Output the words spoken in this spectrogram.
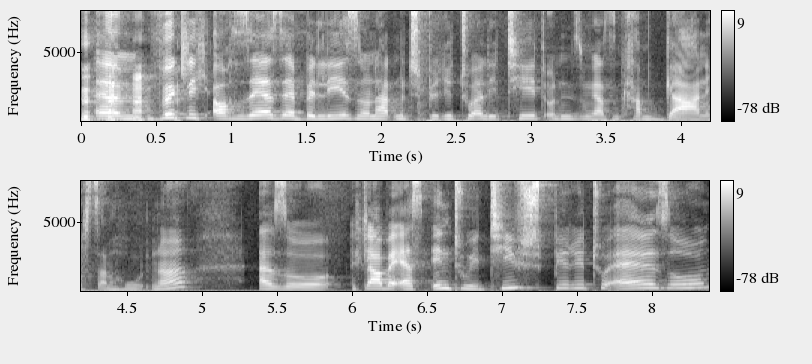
ähm, wirklich auch sehr, sehr belesen und hat mit Spiritualität und diesem ganzen Kram gar nichts am Hut, ne? Also, ich glaube, er ist intuitiv spirituell so,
